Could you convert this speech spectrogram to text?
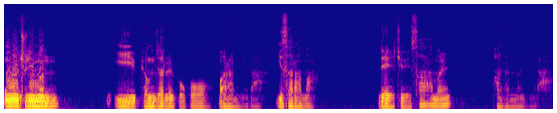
오늘 주님은 이 병자를 보고 말합니다. 이 사람아, 내 죄의 사함을 받았느니라.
